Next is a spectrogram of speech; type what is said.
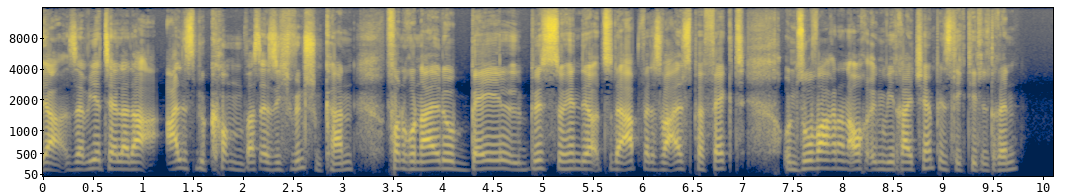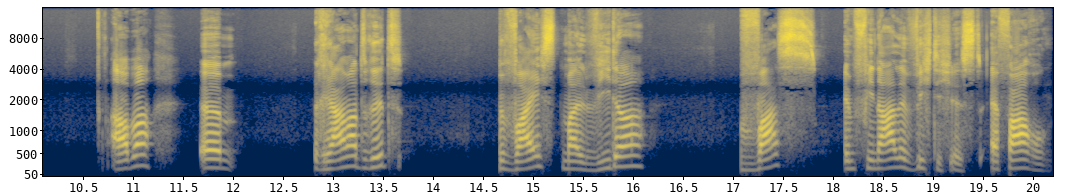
ja, Servierteller da alles bekommen, was er sich wünschen kann. Von Ronaldo, Bale bis zu, hin der, zu der Abwehr, das war alles perfekt. Und so waren dann auch irgendwie drei Champions League-Titel drin. Aber ähm, Real Madrid beweist mal wieder, was im Finale wichtig ist. Erfahrung,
